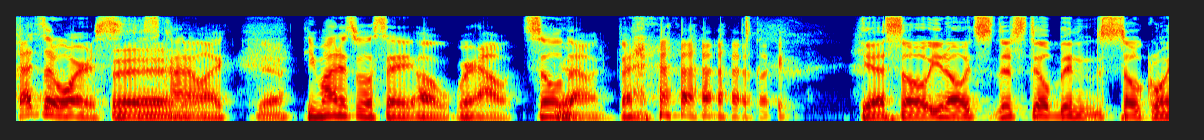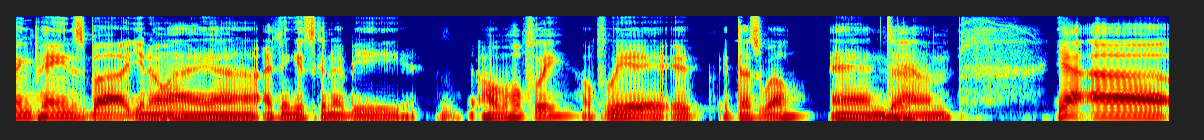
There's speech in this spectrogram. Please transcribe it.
That's the worst. It's kind of like yeah. you might as well say, "Oh, we're out, sold out." But like, Yeah, so you know, it's there's still been still growing pains, but you know, I uh, I think it's gonna be ho- hopefully hopefully it it, it does well, and Yeah. um, yeah. Uh,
